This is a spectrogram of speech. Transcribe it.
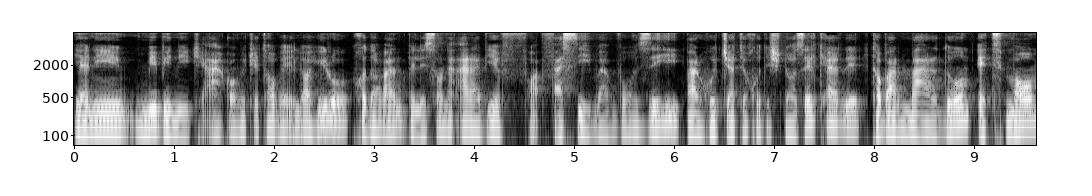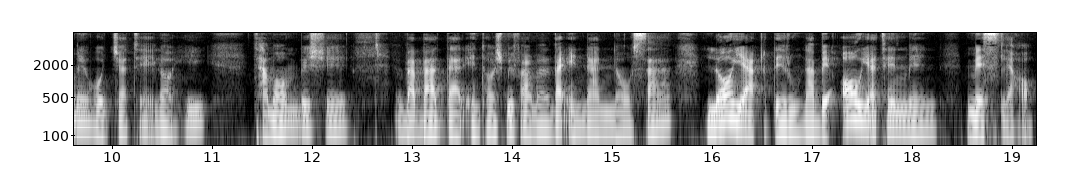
یعنی می‌بینی که احکام کتاب الهی رو خداوند به لسان عربی فسیح و واضحی بر حجت خودش نازل کرده تا بر مردم اتمام حجت الهی تمام بشه و بعد در انتهاش میفرمند و ان الناس لا یقدرون به آیت من مثلها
